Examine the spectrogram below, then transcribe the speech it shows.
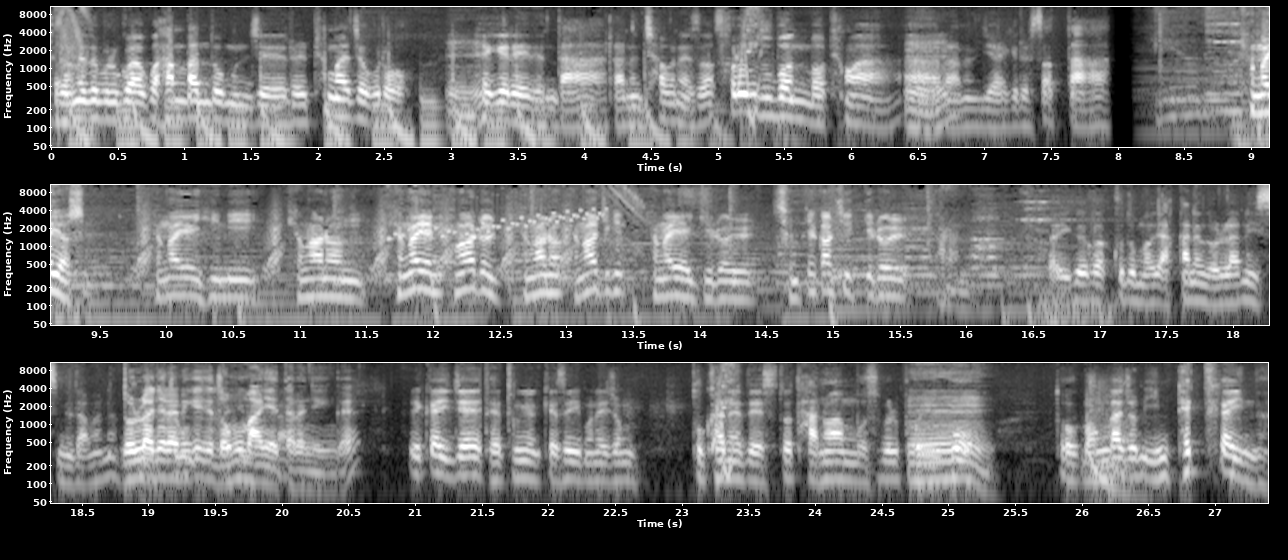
그럼에도 불구하고 한반도 문제를 평화적으로 음. 해결해야 된다라는 차원에서 32번 뭐 음. 평화라는 이야기를 썼다. 평화였습니다. 평화의 힘이 평화는 평화의 평화를 평화는 평화적인 평화의 길을 선택할 수 있기를 바랍니다. 이거 갖고도 뭐 약간의 논란이 있습니다만 논란이라는 게 이제 너무 많이 했다는 얘기인가요? 그러니까 이제 대통령께서 이번에 좀 북한에 대해서도 단호한 모습을 보이고 음. 또 뭔가 좀 임팩트가 있는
